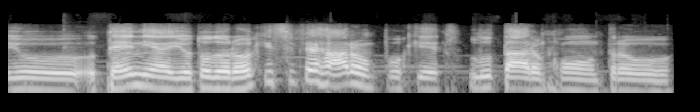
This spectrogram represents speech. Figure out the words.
e o, o Tenya e o Todoroki se ferraram porque lutaram contra o.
